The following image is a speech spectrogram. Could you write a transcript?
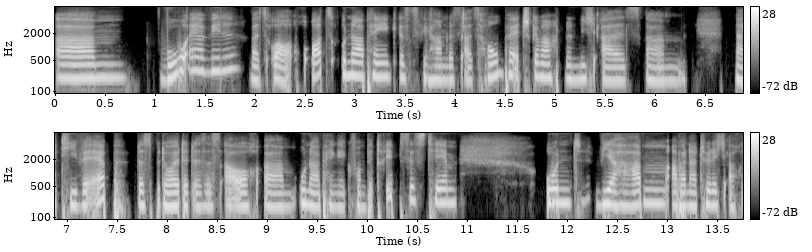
ähm, wo er will, weil es auch ortsunabhängig ist. Wir haben das als Homepage gemacht und nicht als ähm, native App. Das bedeutet, es ist auch ähm, unabhängig vom Betriebssystem. Und wir haben aber natürlich auch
